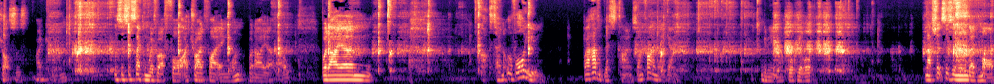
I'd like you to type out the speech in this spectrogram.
shots as I can. This is the second wither I've fought. I tried fighting one, but I, uh, oh, but I, um, forgot to turn up the volume. But I haven't this time, so I'm fine again. I'm going to need a full heal up. Now, since this is an undead mob,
